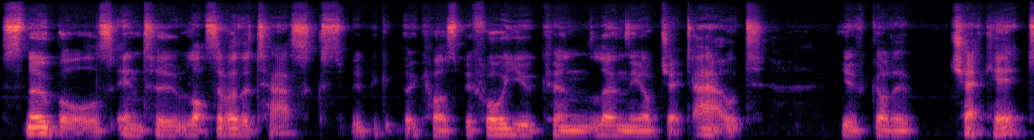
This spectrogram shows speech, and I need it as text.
snowballs into lots of other tasks because before you can loan the object out, you've got to check it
